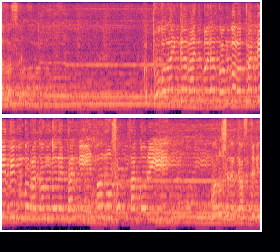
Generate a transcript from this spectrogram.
আন্দাজ আছে? থাকি জঙ্গলে থাকি, মানুষ হত্যা করি। মানুষের কাছ থেকে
